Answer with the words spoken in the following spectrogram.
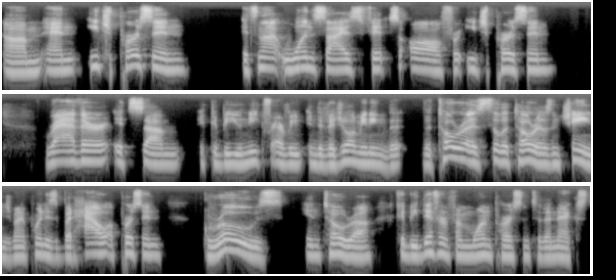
um, and each person it's not one size fits all for each person. Rather, it's um, it could be unique for every individual. Meaning the the Torah is still the Torah, it doesn't change. My point is, but how a person grows in Torah could be different from one person to the next.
